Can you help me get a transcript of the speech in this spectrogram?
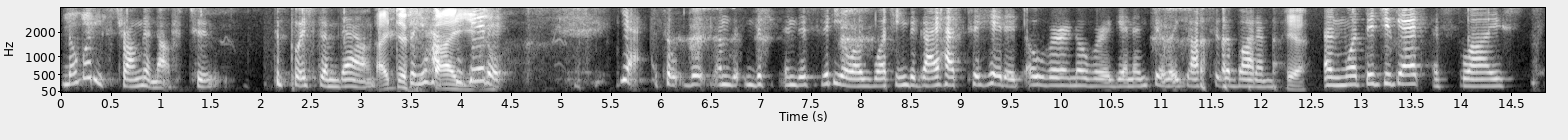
nobody's strong enough to to push them down. I defy so you have to hit it. Yeah. So the, um, in, the, in this video I was watching, the guy had to hit it over and over again until it got to the bottom. Yeah. And what did you get? A sliced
